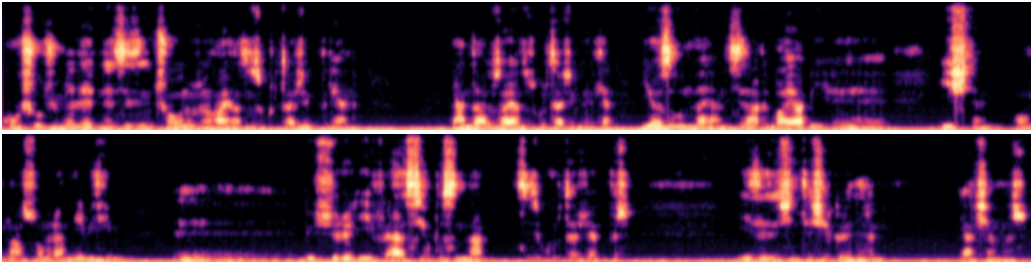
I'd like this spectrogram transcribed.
koşul cümlelerine sizin çoğunuzun hayatınızı kurtaracaktır yani. Yani daha doğrusu hayatınızı kurtaracak derken yazılımda yani siz artık bayağı bir e, işten ondan sonra ne bileyim e, bir sürü if else yapısından sizi kurtaracaktır. İzlediğiniz için teşekkür ederim. İyi akşamlar.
